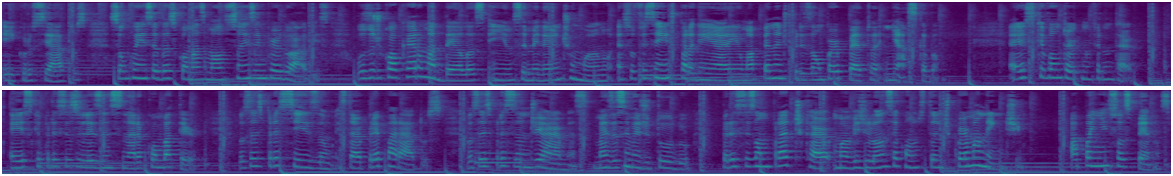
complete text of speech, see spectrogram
e Cruciatus, são conhecidas como as maldições imperdoáveis. O uso de qualquer uma delas em um semelhante humano é suficiente para ganharem uma pena de prisão perpétua em Azkaban. É isso que vão ter que enfrentar. É isso que preciso lhes ensinar a combater. Vocês precisam estar preparados. Vocês precisam de armas, mas acima de tudo, precisam praticar uma vigilância constante permanente. Apanhem suas penas.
